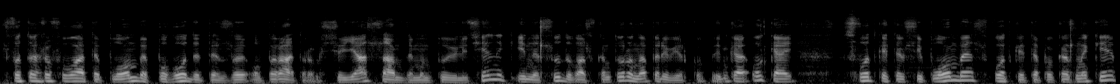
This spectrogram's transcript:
сфотографувати пломби, погодити з оператором, що я сам демонтую лічильник і несу до вас в контору на перевірку. Він каже, окей, сфоткайте всі пломби, сфоткайте показники.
